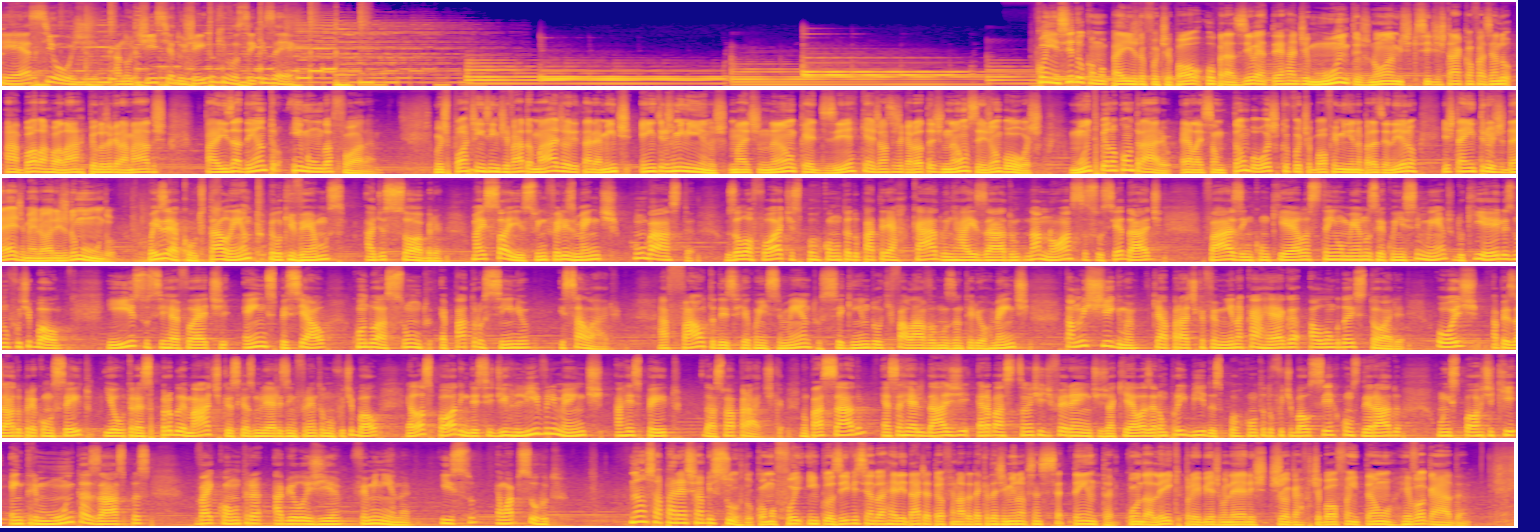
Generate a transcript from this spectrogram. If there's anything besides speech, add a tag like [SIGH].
ES Hoje a notícia do jeito que você quiser. Conhecido como país do futebol, o Brasil é terra de muitos nomes que se destacam fazendo a bola rolar pelos gramados, país adentro e mundo afora. O esporte é incentivado majoritariamente entre os meninos, mas não quer dizer que as nossas garotas não sejam boas. Muito pelo contrário, elas são tão boas que o futebol feminino brasileiro está entre os 10 melhores do mundo. Pois é, Couto, talento, pelo que vemos, há de sobra. Mas só isso, infelizmente, não basta. Os holofotes, por conta do patriarcado enraizado na nossa sociedade, fazem com que elas tenham menos reconhecimento do que eles no futebol. E isso se reflete, em especial, quando o assunto é patrocínio e salário. A falta desse reconhecimento, seguindo o que falávamos anteriormente, está no estigma que a prática feminina carrega ao longo da história. Hoje, apesar do preconceito e outras problemáticas que as mulheres enfrentam no futebol, elas podem decidir livremente a respeito da sua prática. No passado, essa realidade era bastante diferente, já que elas eram proibidas por conta do futebol ser considerado um esporte que, entre muitas aspas, vai contra a biologia feminina. Isso é um absurdo não só parece um absurdo, como foi inclusive sendo a realidade até o final da década de 1970, quando a lei que proibia as mulheres de jogar futebol foi então revogada.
